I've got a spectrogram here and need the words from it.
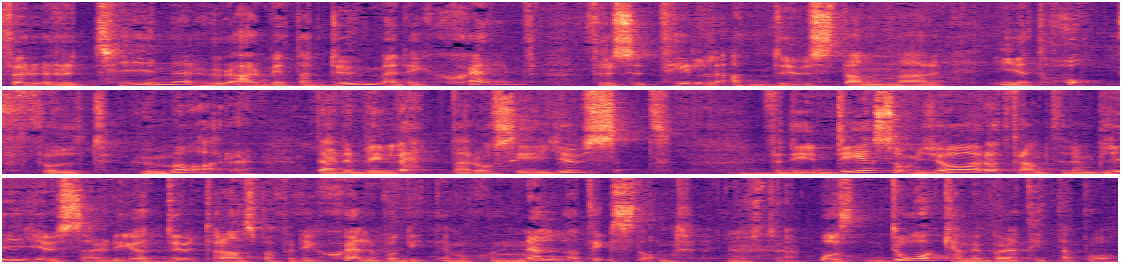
för rutiner? Hur arbetar du med dig själv för att se till att du stannar i ett hoppfullt humör där det blir lättare att se ljuset? För det är det som gör att framtiden blir ljusare. Det är ju att du tar ansvar för dig själv och ditt emotionella tillstånd. Och då kan vi börja titta på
